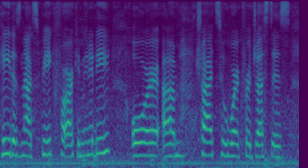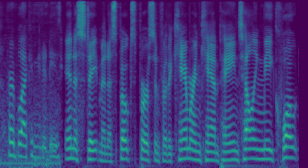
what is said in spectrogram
he does not speak for our community or um, try to work for justice for black communities. In a statement, a spokesperson for the Cameron campaign telling me, quote,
